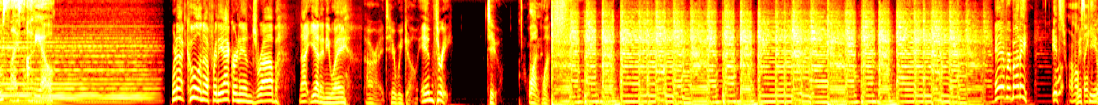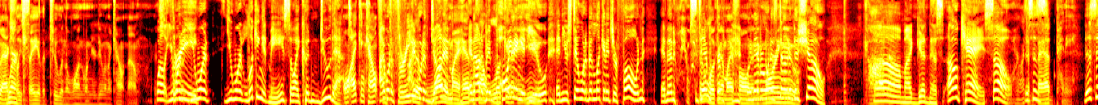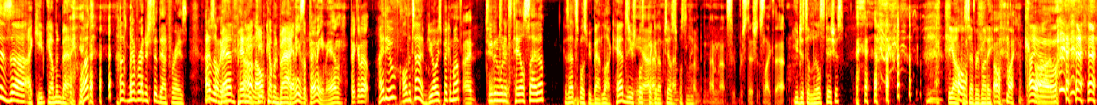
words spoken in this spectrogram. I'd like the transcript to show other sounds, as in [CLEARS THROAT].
Home Slice Audio. We're not cool enough for the acronyms, Rob. Not yet, anyway. All right, here we go. In three, two, One. one. Hey, everybody. It's I don't whiskey think you at actually work. say the two and the one when you're doing the countdown. It's Well, you weren't. three. You weren't. You weren't looking at me, so I couldn't do that. Well, I can count I would have three I would have done it in my head and I'd have been pointing at at you. and you still would have been looking at your phone, and then [LAUGHS] we still never, looking at my [LAUGHS] phone We never would have started you. the show. God, Oh my goodness. Okay, so like this a is bad penny. this is. uh I keep coming back. What? [LAUGHS] I've never understood that phrase. How does a don't even- bad penny keep coming back? Penny's a penny, man. Pick it up. I do all the time. Do you always pick them up, I even when it's tail side up? Because that's supposed to be bad luck. Heads, you're supposed Yeah, to pick it I'm- up. Tails, you're supposed to leave. I'm, I'm not superstitious like that. You're just a little stitious. [LAUGHS] the office, everybody. Oh my god.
